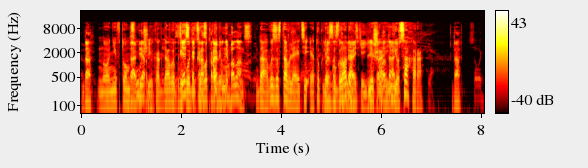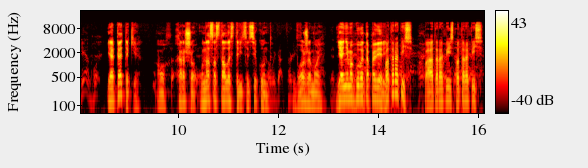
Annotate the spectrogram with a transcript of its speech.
Да. Но не в том Да, случае, верно. когда вы Здесь приходите как раз вот к правильный этому. баланс. Да, вы заставляете эту клетку заставляете голодать, её лишая голодать. ее сахара. Да. И опять-таки, о, хорошо, у нас осталось 30 секунд. Боже мой. Я не могу в это поверить. Поторопись, поторопись, поторопись.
